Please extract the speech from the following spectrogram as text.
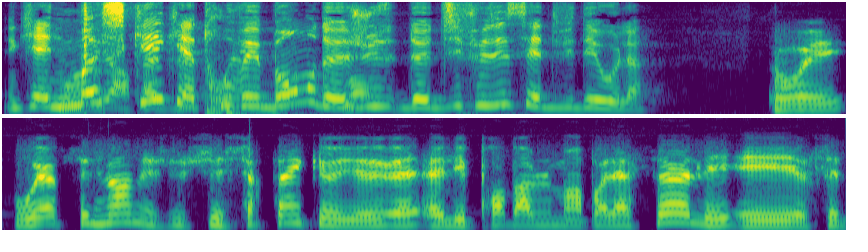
il y a une mosquée qui a trouvé bon de, de diffuser cette vidéo-là. Oui, oui, absolument, mais je, suis certain qu'elle euh, est probablement pas la seule et, cette,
